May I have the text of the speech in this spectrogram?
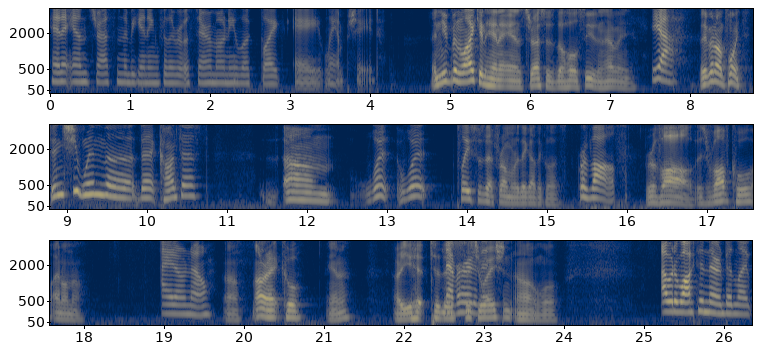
Hannah Ann's dress in the beginning for the rose ceremony looked like a lampshade. And you've been liking Hannah Ann's dresses the whole season, haven't you? Yeah. They've been on point. Didn't she win the that contest? Um, what what place was that from where they got the clothes? Revolve. Revolve. Is Revolve cool? I don't know. I don't know. Oh, all right, cool. Anna, are you hip to this Never heard of it. situation? Oh well. I would have walked in there and been like,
